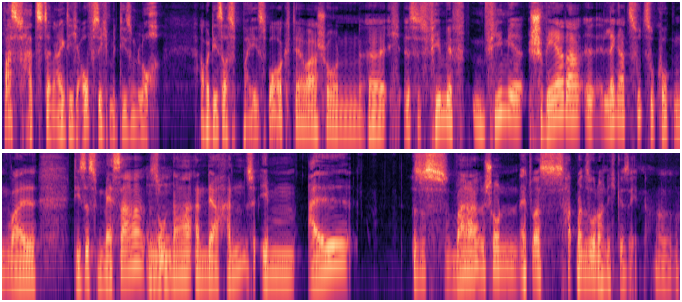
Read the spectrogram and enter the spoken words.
was hat's denn eigentlich auf sich mit diesem Loch? Aber dieser Spacewalk, der war schon, äh, ich, es ist viel mir, viel mir schwer, da äh, länger zuzugucken, weil dieses Messer so nah an der Hand im All, also es war schon etwas, hat man so noch nicht gesehen. Also,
